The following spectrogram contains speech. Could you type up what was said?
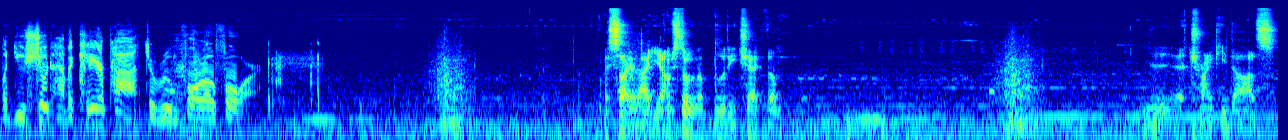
but you should have a clear path to room 404. I say that, yeah, I'm still gonna bloody check them. Yeah, tranky darts.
